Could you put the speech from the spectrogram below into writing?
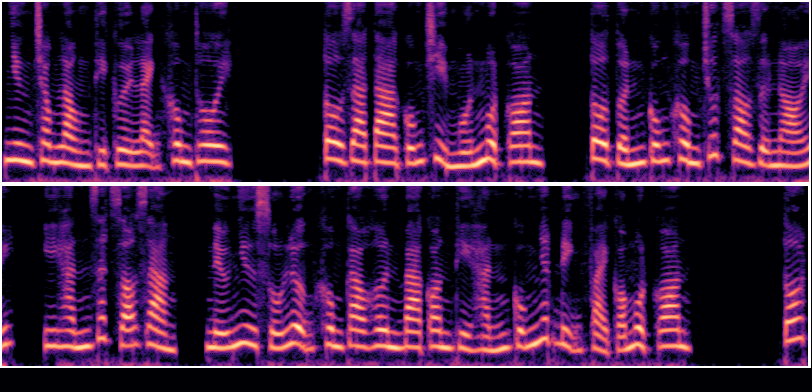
nhưng trong lòng thì cười lạnh không thôi. Tô gia ta cũng chỉ muốn một con, Tô Tuấn cũng không chút do dự nói, ý hắn rất rõ ràng, nếu như số lượng không cao hơn ba con thì hắn cũng nhất định phải có một con. Tốt,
